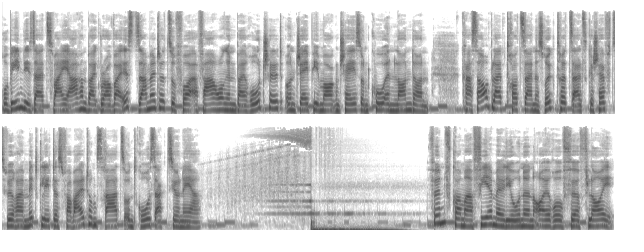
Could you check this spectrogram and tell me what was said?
Rubin, die seit zwei Jahren bei Grover ist, sammelte zuvor Erfahrungen bei Rothschild und JP Morgan Chase und Co. in London. Kassau bleibt trotz seines Rücktritts als Geschäftsführer Mitglied des Verwaltungsrats und Großaktionär. 5,4 Millionen Euro für Floy.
